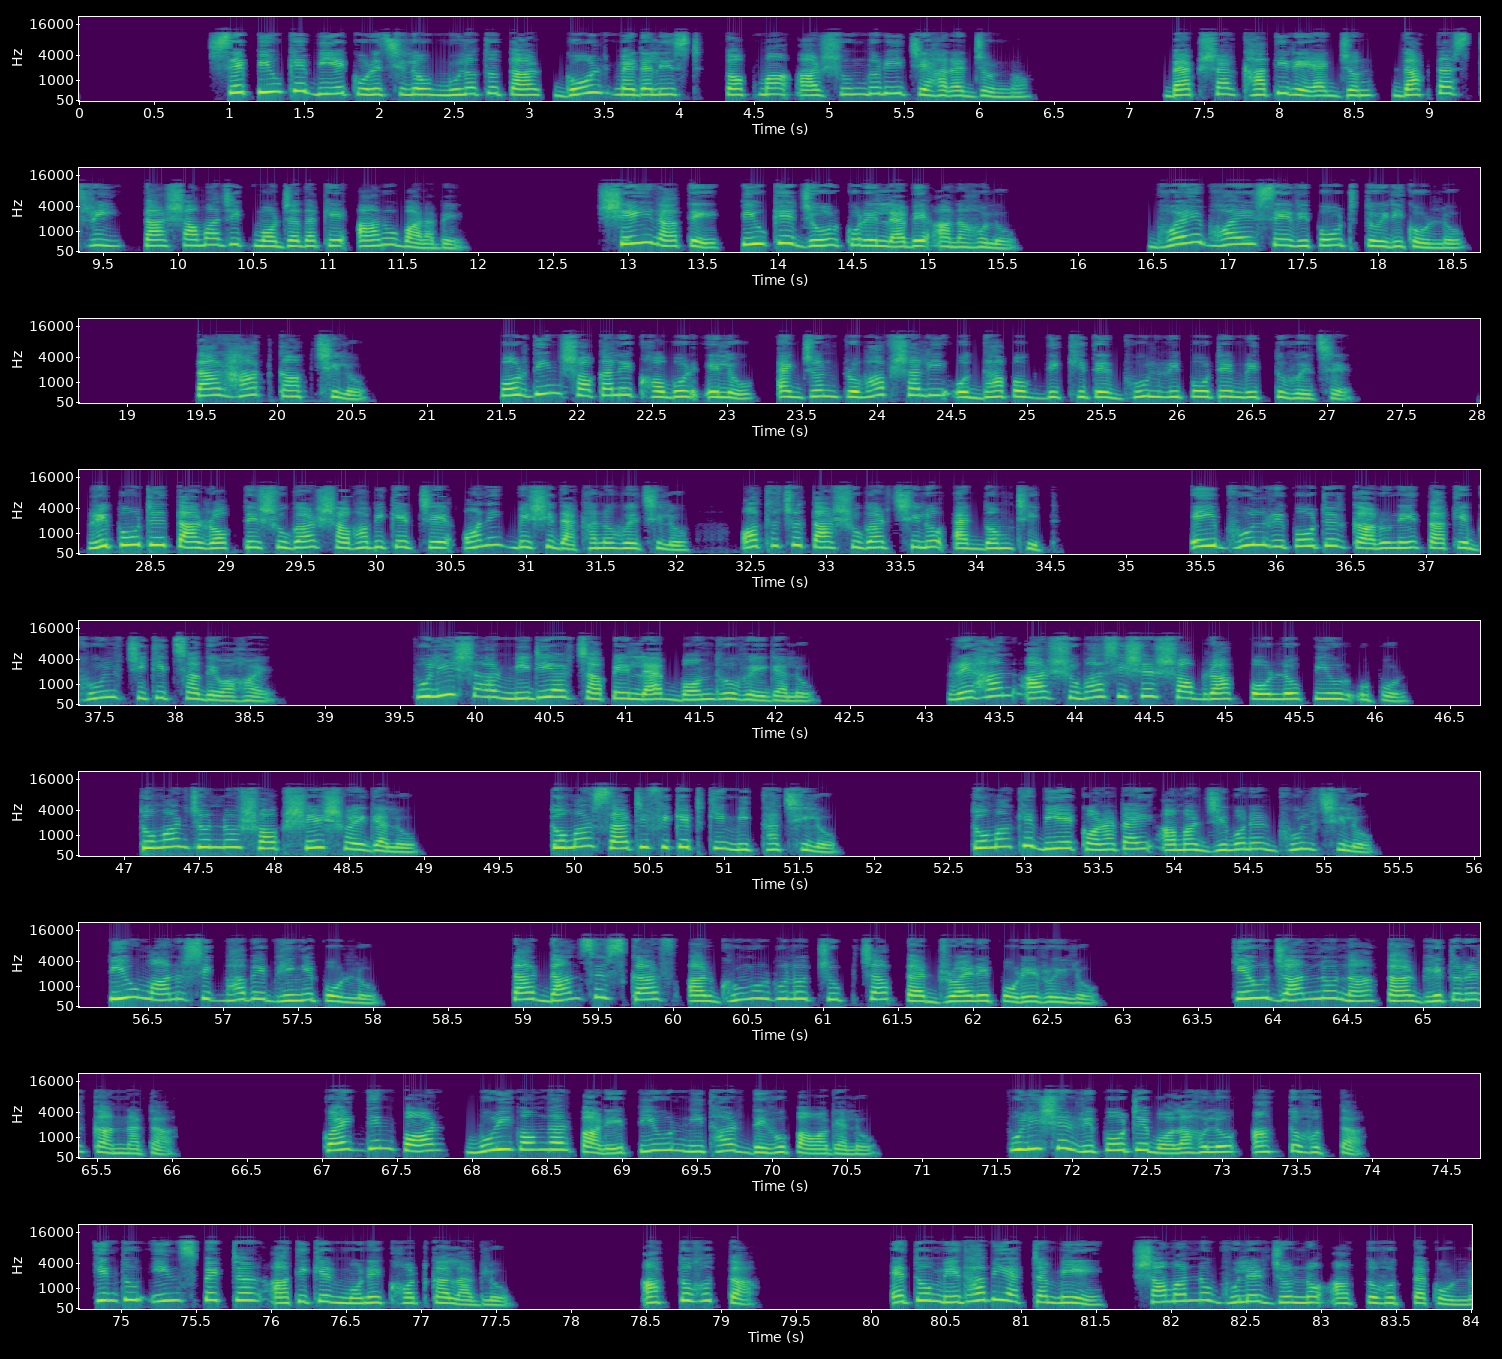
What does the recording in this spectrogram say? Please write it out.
সে পিউকে বিয়ে করেছিল মূলত তার গোল্ড মেডালিস্ট তকমা আর সুন্দরী চেহারার জন্য। ব্যবসার খাতিরে একজন ডাক্তার স্ত্রী তার সামাজিক মর্যাদাকে আরও বাড়াবে। সেই রাতে পিউকে জোর করে ল্যাবে আনা হল। ভয়ে ভয়ে সে রিপোর্ট তৈরি করল। তার হাত কাঁপছিল। পরদিন সকালে খবর এলো, একজন প্রভাবশালী অধ্যাপক দীক্ষিতের ভুল রিপোর্টে মৃত্যু হয়েছে। রিপোর্টে তার রক্তে সুগার স্বাভাবিকের চেয়ে অনেক বেশি দেখানো হয়েছিল, অথচ তার সুগার ছিল একদম ঠিক। এই ভুল রিপোর্টের কারণে তাকে ভুল চিকিৎসা দেওয়া হয়। পুলিশ আর মিডিয়ার চাপে ল্যাব বন্ধ হয়ে গেল। রেহান আর শুভাশিসের সব রাগ পড়ল পিউর উপর। তোমার জন্য সব শেষ হয়ে গেল। তোমার সার্টিফিকেট কি মিথ্যা ছিল? তোমাকে বিয়ে করাটাই আমার জীবনের ভুল ছিল। পিউ মানসিকভাবে ভেঙে পড়ল। তার ডান্সের স্কার্ফ আর ঘুঙুরগুলো চুপচাপ তার ড্রয়ারে পড়ে রইল। কেউ জানল না তার ভেতরের কান্নাটা। কয়েকদিন পর বুড়িগঙ্গার পাড়ে পিউর নিথর দেহ পাওয়া গেল। পুলিশের রিপোর্টে বলা হল আত্মহত্যা। কিন্তু ইন্সপেক্টর আতিকের মনে খটকা লাগল। আত্মহত্যা এত মেধাবী একটা মেয়ে সামান্য ভুলের জন্য আত্মহত্যা করল?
